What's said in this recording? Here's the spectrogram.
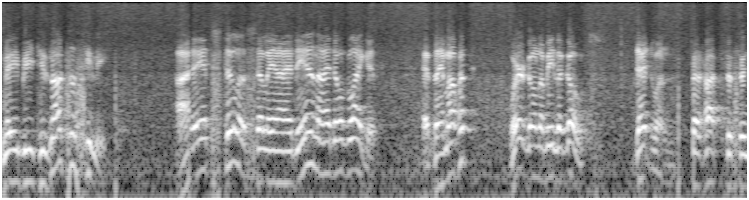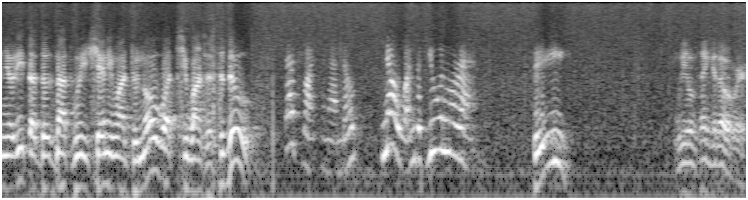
Maybe it is not so silly. I say it's still a silly idea, and I don't like it. If they muff it, we're going to be the goats. Dead ones. Perhaps the senorita does not wish anyone to know what she wants us to do. That's right, Fernando. No one but you and Moran. See? We'll think it over.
